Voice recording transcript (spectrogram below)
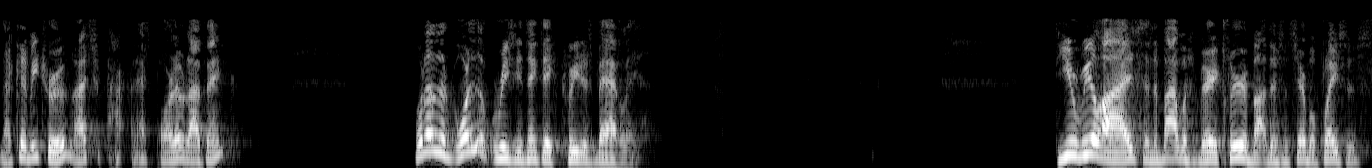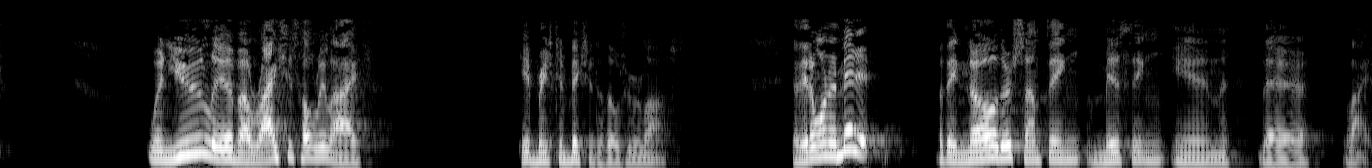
That could be true. That's that's part of it, I think. What other what are the reasons you think they treat us badly? Do you realize, and the Bible is very clear about this in several places, when you live a righteous, holy life, it brings conviction to those who are lost. Now they don't want to admit it, but they know there's something missing in their life.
